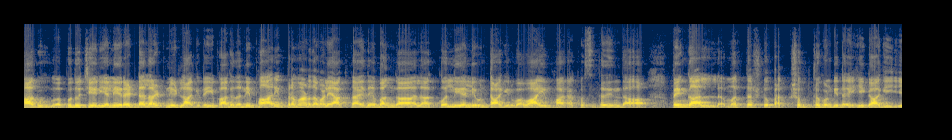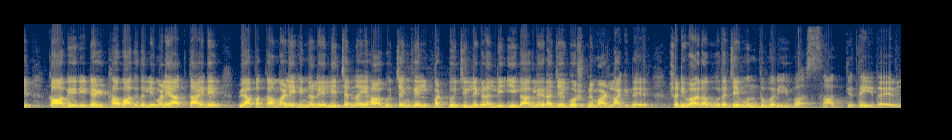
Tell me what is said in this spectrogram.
ಹಾಗೂ ಪುದುಚೇರಿಯಲ್ಲಿ ರೆಡ್ ಅಲರ್ಟ್ ನೀಡಲಾಗಿದೆ. ಈ ಭಾಗದಲ್ಲಿ ಭಾರಿ ಪ್ರಮಾಣದ ಮಳೆ ಆಗ್ತಾ ಇದೆ. ಬಂಗಾಲ ಕೊಲ್ಲಿಯಲ್ಲಿ ಉಂಟಾಗಿರುವ ವಾಯುಭಾರ ಕುಸಿತದಿಂದ ಬೆಂಗಾಲ್ ಮತ್ತಷ್ಟು ಪ್ರಕ್ಷುಬ್ಧಗೊಂಡಿದೆ. ಹೀಗಾಗಿ ಕಾವೇರಿ ಡೆಲ್ಟಾ ಭಾಗದಲ್ಲಿ ಮಳೆ ಆಗ್ತಾ ಇದೆ. ವ್ಯಾಪಕ ಮಳೆ ಹಿನ್ನೆಲೆಯಲ್ಲಿ ಚೆನ್ನೈ ಹಾಗೂ ಚೆಂಗಲ್ಪಟ್ಟು ಜಿಲ್ಲೆಗಳಲ್ಲಿ ಈಗಾಗಲೇ ರಜೆ ಘೋಷಣೆ ಮಾಡಲಾಗಿದೆ. ಶನಿವಾರವೂ ರಜೆ ಮುಂದುವರಿಯುವ ಸಾಧ್ಯತೆ ಇದೆ.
